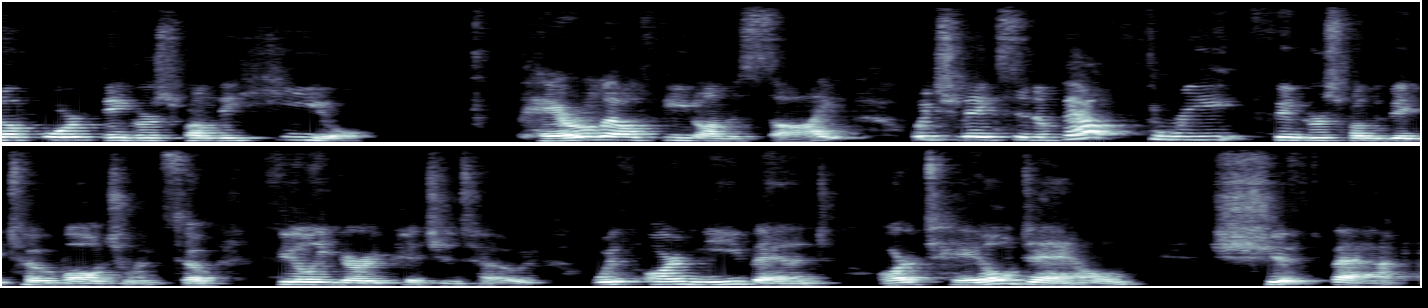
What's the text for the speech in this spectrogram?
the four fingers from the heel, parallel feet on the side, which makes it about three fingers from the big toe ball joint. So feeling very pigeon toed with our knee bend, our tail down, shift back.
